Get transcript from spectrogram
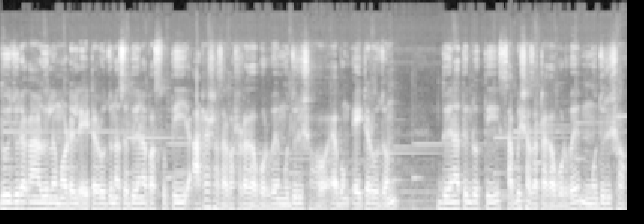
দুই জোড়া কানের দুলের মডেল এইটার ওজন আছে দুই আনা পাঁচশোতি আঠাশ হাজার পাঁচশো টাকা পড়বে, মজুরি সহ, এবং এইটার ওজন দুই আনা তিন রত্তি ছাব্বিশ হাজার টাকা পড়বে, মজুরি সহ।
